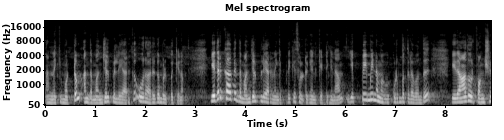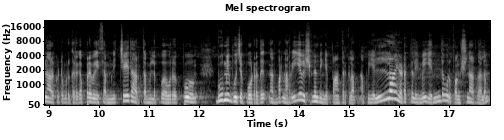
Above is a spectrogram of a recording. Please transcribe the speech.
அன்னைக்கு மட்டும் அந்த மஞ்சள் பிள்ளையாருக்கு ஒரு அருகம்புல் வைக்கணும். எதற்காக இந்த மஞ்சள் பிள்ளையாரை நீங்கள் பிடிக்க சொல்கிறீங்கன்னு கேட்டிங்கன்னா எப்பயுமே நம்ம குடும்பத்தில் வந்து ஏதாவது ஒரு ஃபங்க்ஷனாக இருக்கட்டும் ஒரு கிரகப்பிரவேசம் நிச்சயதார்த்தம் இல்லை இப்போ ஒரு பூ பூமி பூஜை போடுறது அது மாதிரி நிறைய விஷயங்கள் நீங்கள் பார்த்துருக்கலாம். அப்போ எல்லா இடத்துலையுமே எந்த ஒரு ஃபங்க்ஷனாக இருந்தாலும்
